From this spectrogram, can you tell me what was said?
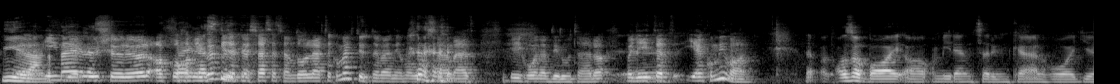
Nyilván, eh, a India fejleszt- külsőről, akkor ha még befizetnél 170 dollárt, akkor meg tudjuk növelni a maguk számát így holnap délutánra. Vagy így, tehát ilyenkor mi van? Az a baj a, a mi rendszerünkkel, hogy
